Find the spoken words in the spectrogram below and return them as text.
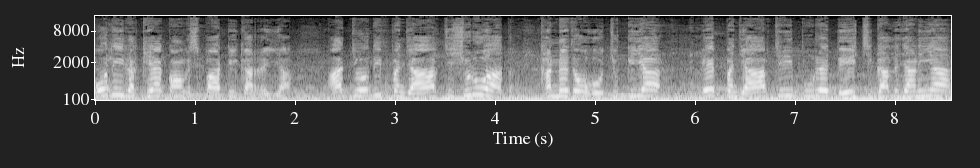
ਉਹਦੀ ਰੱਖਿਆ ਕਾਂਗਰਸ ਪਾਰਟੀ ਕਰ ਰਹੀ ਆ। ਅੱਜ ਉਹਦੀ ਪੰਜਾਬ 'ਚ ਸ਼ੁਰੂਆਤ ਖੰਨੇ ਤੋਂ ਹੋ ਚੁੱਕੀ ਆ। ਇਹ ਪੰਜਾਬ 'ਚ ਨਹੀਂ, ਪੂਰੇ ਦੇਸ਼ 'ਚ ਗੱਲ ਜਾਣੀ ਆ।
